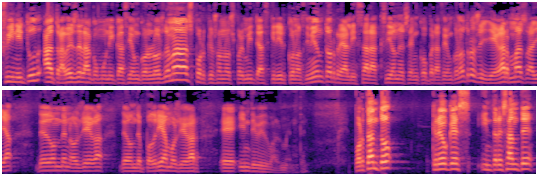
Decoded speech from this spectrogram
finitud a través de la comunicación con los demás, porque eso nos permite adquirir conocimientos, realizar acciones en cooperación con otros y llegar más allá de donde nos llega, de donde podríamos llegar eh, individualmente. Por tanto, creo que es interesante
